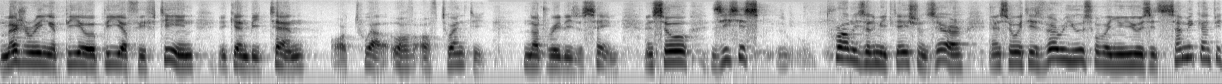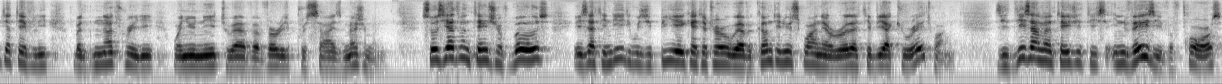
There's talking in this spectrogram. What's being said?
measuring a POP of 15, it can be 10 or 12 or of 20 not really the same. And so this is probably the limitations there, and so it is very useful when you use it semi-quantitatively, but not really when you need to have a very precise measurement. So the advantage of both is that indeed with the PA catheter we have a continuous one and a relatively accurate one. The disadvantage it is invasive, of course,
